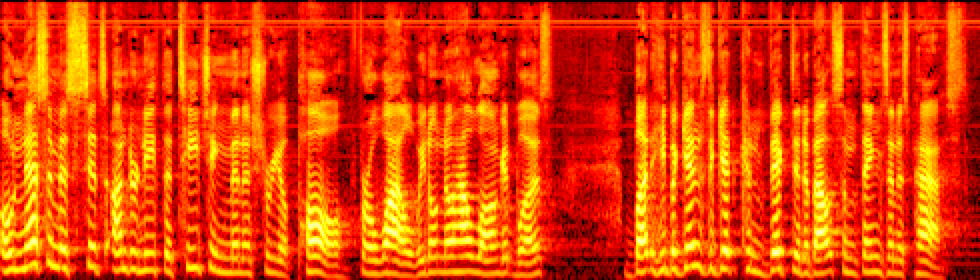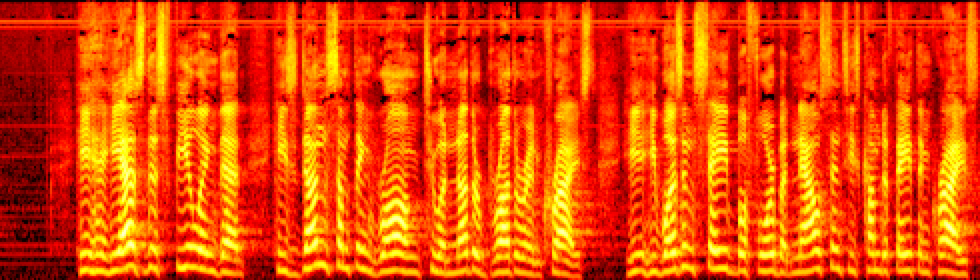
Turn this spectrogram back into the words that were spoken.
Onesimus sits underneath the teaching ministry of Paul for a while. We don't know how long it was, but he begins to get convicted about some things in his past. He, he has this feeling that he's done something wrong to another brother in Christ. He, he wasn't saved before, but now, since he's come to faith in Christ,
